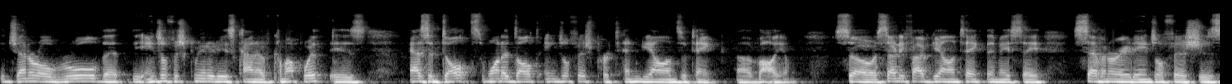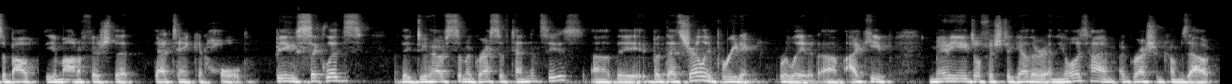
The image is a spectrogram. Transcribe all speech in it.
the general rule that the angelfish community has kind of come up with is as adults, one adult angelfish per 10 gallons of tank uh, volume. So a 75 gallon tank, they may say seven or eight angelfish is about the amount of fish that that tank can hold. Being cichlids, they do have some aggressive tendencies, uh, they, but that's generally breeding related. Um, I keep many angelfish together, and the only time aggression comes out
